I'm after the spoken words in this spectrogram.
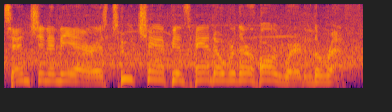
Tension in the air as two champions hand over their hardware to the ref.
